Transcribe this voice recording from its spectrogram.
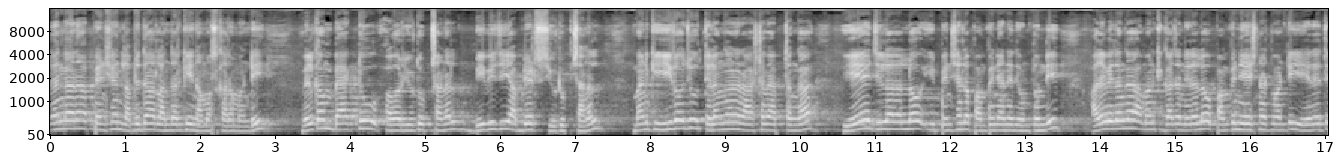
తెలంగాణ పెన్షన్ లబ్ధిదారులందరికీ నమస్కారం అండి. Welcome back to our YouTube channel BVG updates YouTube channel. మనకి ఈరోజు తెలంగాణ రాష్ట్ర వ్యాప్తంగా ఏ జిల్లాలలో ఈ పెన్షన్ల పంపిణీ అనేది ఉంటుంది? అదేవిధంగా మనకి గత నెలలో పంపిణీ చేసినటువంటి ఏదైతే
